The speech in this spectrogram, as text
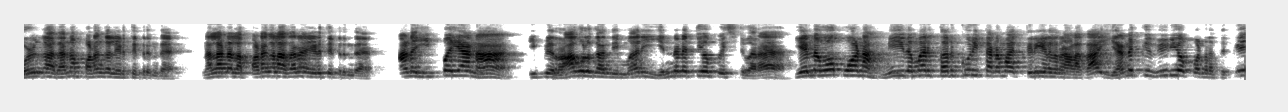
ஒழுங்கா தானே படங்கள் எடுத்துட்டு இருந்த. நல்ல நல்ல படங்களா தானே எடுத்துட்டு இருந்த. ஆனா இப்ப ஏன்னா இப்படி ராகுல் காந்தி மாதிரி என்னென்னத்தையோ பேசிட்டு வர என்னவோ போனா நீ இத மாதிரி தற்கூரித்தனமா தெரியறதுனாலதான் எனக்கு வீடியோ பண்றதுக்கு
